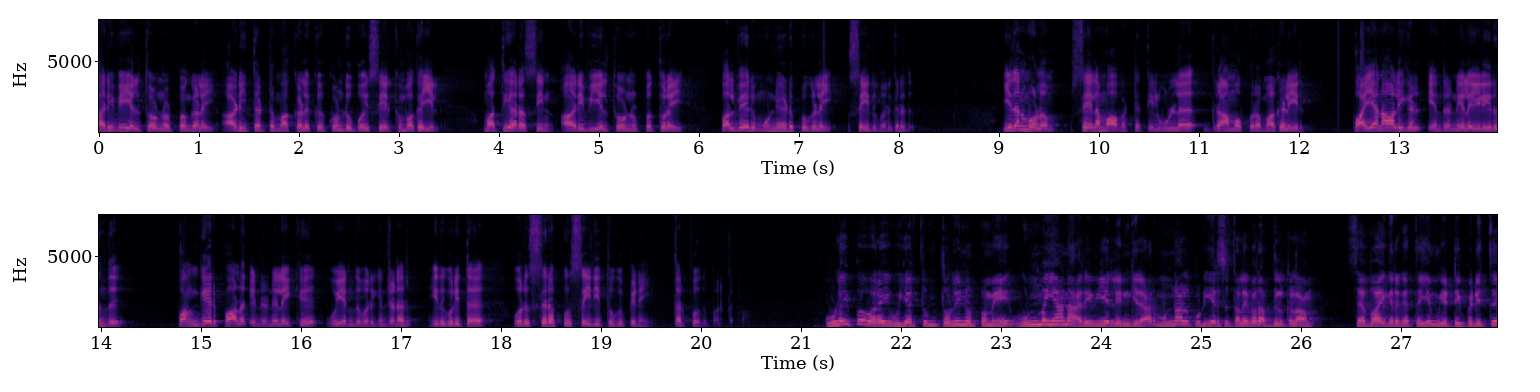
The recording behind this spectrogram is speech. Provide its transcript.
அறிவியல் தொழில்நுட்பங்களை அடித்தட்டு மக்களுக்கு கொண்டு போய் சேர்க்கும் வகையில் மத்திய அரசின் அறிவியல் தொழில்நுட்பத்துறை பல்வேறு முன்னெடுப்புகளை செய்து வருகிறது. இதன் மூலம் சேலம் மாவட்டத்தில் உள்ள கிராமப்புற மகளிர் பயனாளிகள் என்ற நிலையிலிருந்து பங்கேற்பாளர் என்ற நிலைக்கு உயர்ந்து வருகின்றனர். இது குறித்த ஒரு சிறப்பு செய்தி தொகுப்பினை தற்போது பார்க்கலாம். உழைப்பவரை உயர்த்தும் தொழில்நுட்பமே உண்மையான அறிவியல் என்கிறார் முன்னாள் குடியரசுத் தலைவர் அப்துல் கலாம். செவ்வாய் கிரகத்தையும் எட்டிப்பிடித்து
